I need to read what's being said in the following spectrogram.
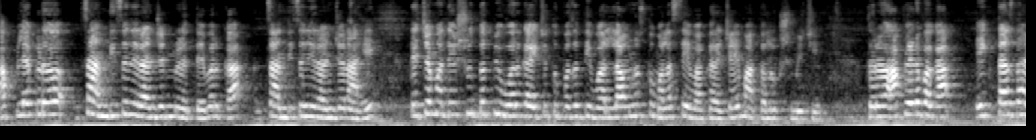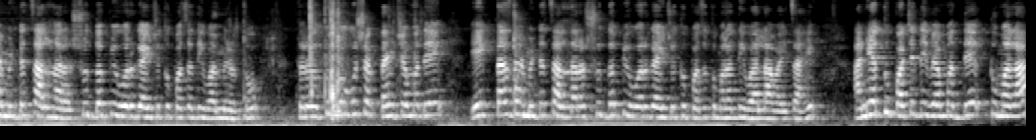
आपल्याकडं चांदीचं निरांजन मिळतंय बरं का. चांदीचं निरांजन आहे. त्याच्यामध्ये शुद्ध प्युअर गाईच्या तुपाचा दिवा लावूनच तुम्हाला सेवा करायची आहे माता लक्ष्मीची. तर आपल्याला बघा एक तास दहा मिनिटं चालणारा. शुद्ध प्युअर गाईच्या तुपाचा दिवा मिळतो. तर तुम्ही बघू शकता ह्याच्यामध्ये एक तास दहा मिनिटं चालणारा शुद्ध प्युअर गाईच्या तुपाचा तुम्हाला दिवा लावायचा आहे. आणि या तुपाच्या दिव्यामध्ये तुम्हाला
